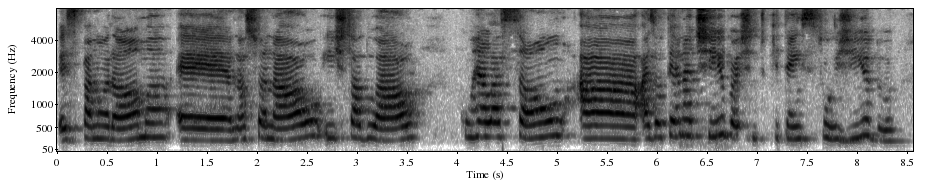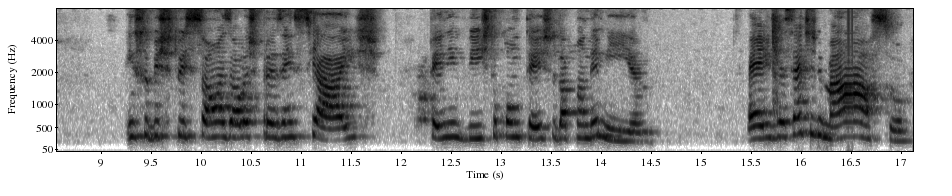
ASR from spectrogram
esse panorama é, nacional e estadual com relação às alternativas que têm surgido em substituição às aulas presenciais, tendo em vista o contexto da pandemia. É, em 17 de março,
